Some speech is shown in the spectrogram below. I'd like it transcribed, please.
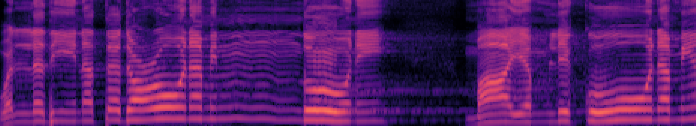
വല്ലദീന തദഊന മിൻ ദൂനി മാ യംലികൂന മിൻ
